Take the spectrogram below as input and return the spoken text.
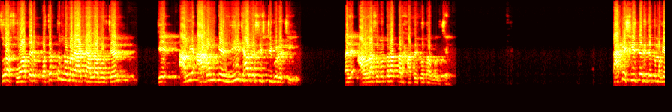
সুরা সোয়াতের পঁচাত্তর নম্বরে আয়াতে আল্লাহ বলছেন যে, আমি আদমকে নিজ হাতে সৃষ্টি করেছি। তাহলে আল্লাহ সুবহানাহু তার হাতের কথা বলছেন। তাকে সিজদা দিতে তোমাকে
